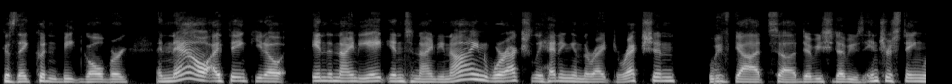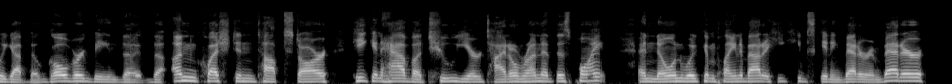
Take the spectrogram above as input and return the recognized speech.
because they couldn't beat Goldberg. And now I think, you know, into 98, into 99, we're actually heading in the right direction. We've got uh, WCW's interesting. We got Bill Goldberg being the the unquestioned top star. He can have a two year title run at this point and no one would complain about it. He keeps getting better and better.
